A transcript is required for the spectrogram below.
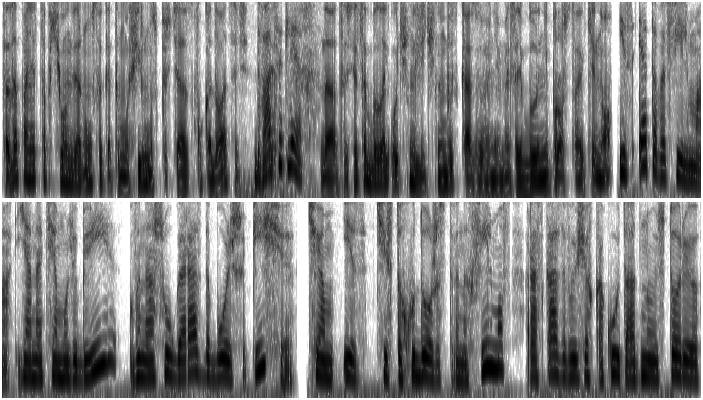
Тогда понятно, почему он вернулся к этому фильму спустя сколько, 20? 20 лет. Да, то есть это было очень личным высказыванием. Это было не просто кино. Из этого фильма я на тему любви выношу гораздо больше пищи, чем из чисто художественных фильмов, рассказывающих какую-то одну историю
